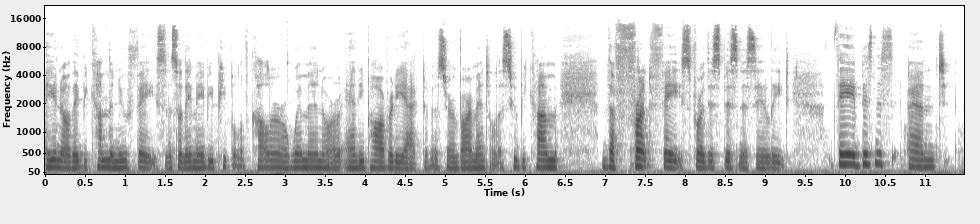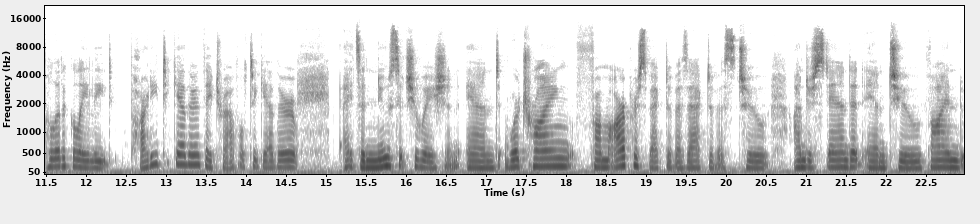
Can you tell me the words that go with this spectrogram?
you know, they become the new face. And so they may be people of color or women or anti poverty activists or environmentalists who become the front face for this business elite. They, business and political elite, party together, they travel together. It's a new situation, and we're trying, from our perspective as activists, to understand it and to find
